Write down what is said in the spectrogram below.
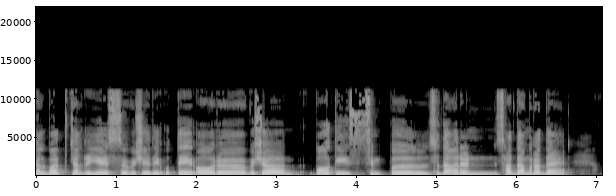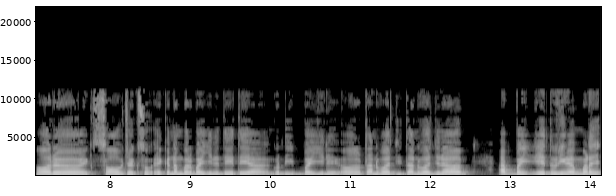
ਗੱਲਬਾਤ ਚੱਲ ਰਹੀ ਹੈ ਇਸ ਵਿਸ਼ੇ ਦੇ ਉੱਤੇ ਔਰ ਵਿਸ਼ਾ ਬਹੁਤ ਹੀ ਸਿੰਪਲ, ਸਧਾਰਨ, ਸਾਦਾ ਮੁਰਾਦਾ ਹੈ ਔਰ 100 ਚੋਂ 101 ਨੰਬਰ ਬਾਈ ਜੀ ਨੇ ਦੇਤੇ ਆ, ਗੁਰਦੀਪ ਬਾਈ ਜੀ ਨੇ ਔਰ ਧੰਨਵਾਦ ਜੀ, ਧੰਨਵਾਦ ਜਨਾਬ। ਅਬ ਬਾਈ ਜੀ, ਤੁਸੀਂ ਨਾ ਮੜੇ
